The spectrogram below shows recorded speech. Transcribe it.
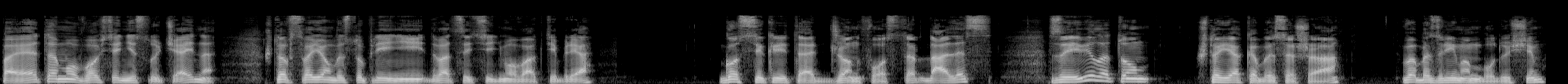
Поэтому вовсе не случайно, что в своем выступлении 27 октября госсекретарь Джон Фостер Даллес заявил о том, что якобы США в обозримом будущем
